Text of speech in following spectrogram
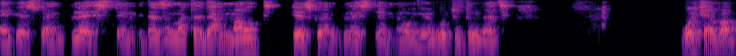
and just go and bless them. It doesn't matter the amount, just go and bless them. And when you're able to do that, whichever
